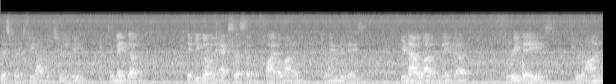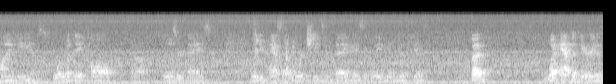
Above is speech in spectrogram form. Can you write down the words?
districts the opportunity to make up, if you go in excess of the five allotted calamity days, you're now allowed to make up three days through online mediums or what they call uh, blizzard bags, where you pass out worksheets in a bag, basically, the kids. But what happened here is,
